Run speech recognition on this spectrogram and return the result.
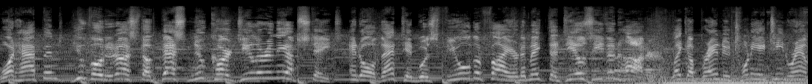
what happened? You voted us the best new car dealer in the upstate. And all that did was fuel the fire to make the deals even hotter. Like a brand new 2018 Ram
